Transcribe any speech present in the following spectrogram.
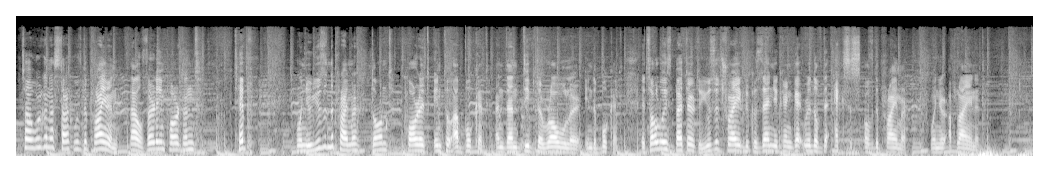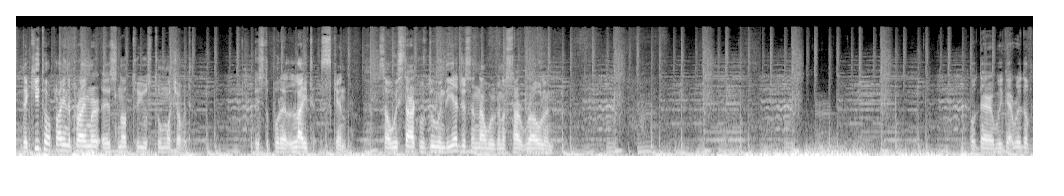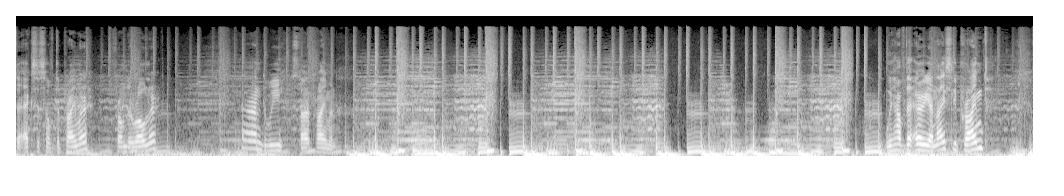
So we're gonna start with the priming. Now, very important tip when you're using the primer, don't pour it into a bucket and then dip the roller in the bucket. It's always better to use a tray because then you can get rid of the excess of the primer when you're applying it. The key to applying the primer is not to use too much of it, is to put a light skin. So we start with doing the edges and now we're gonna start rolling. So there we get rid of the excess of the primer from the roller and we start priming. We have the area nicely primed.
